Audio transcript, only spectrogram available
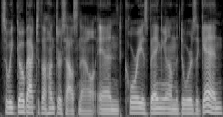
So we go back to the Hunter's house now, and Corey is banging on the doors again.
